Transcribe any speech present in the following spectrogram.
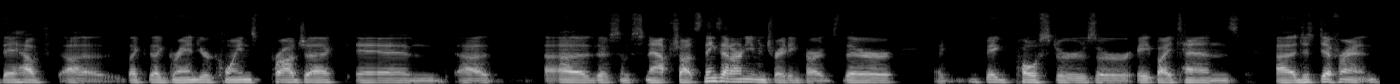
they have uh, like the Grandeur Coins project, and uh, uh, there's some snapshots, things that aren't even trading cards. They're like big posters or eight by tens, uh, just different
